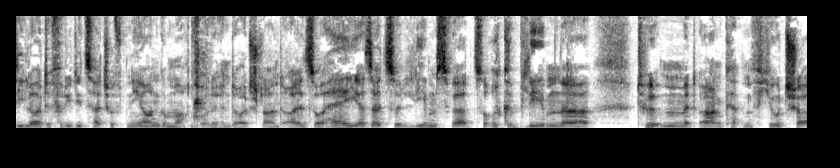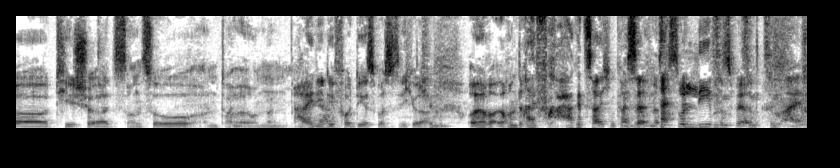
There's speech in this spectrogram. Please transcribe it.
die Leute, für die die Zeitschrift Neon gemacht wurde in Deutschland. Also, hey, ihr seid so liebenswert zurückgebliebene Typen mit euren Captain Future T-Shirts und so und, euren Heidi-DVDs, was weiß ich, oder find- eure, euren drei Fragezeichen-Kassetten. das ist so Zum, liebenswert. zum, zum einen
